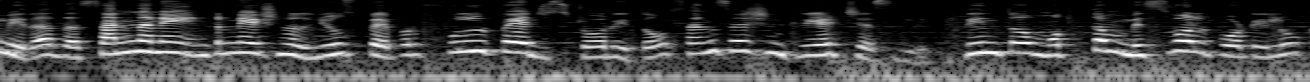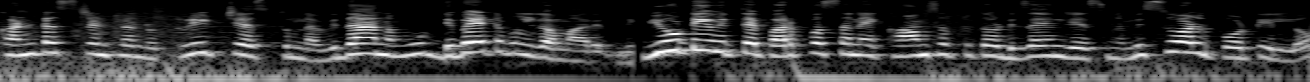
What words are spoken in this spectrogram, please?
దీని మీద ద సన్ అనే international news paper full page స్టోరీతో సెన్సేషన్ క్రియేట్ చేసింది. దీంతో మొత్తం మిస్ వరల్డ్ పోటీలు కంటెస్టెంట్లను ట్రీట్ చేస్తున్న విధానము డిబేటబుల్గా మారింది. బ్యూటీ విత్ ఏ పర్పస్ అనే కాన్సెప్ట్తో డిజైన్ చేసిన మిస్ వరల్డ్ పోటీల్లో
